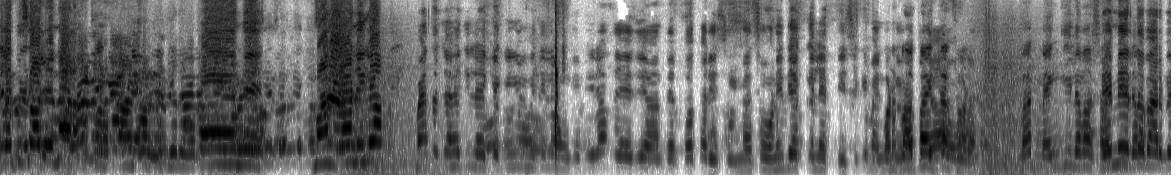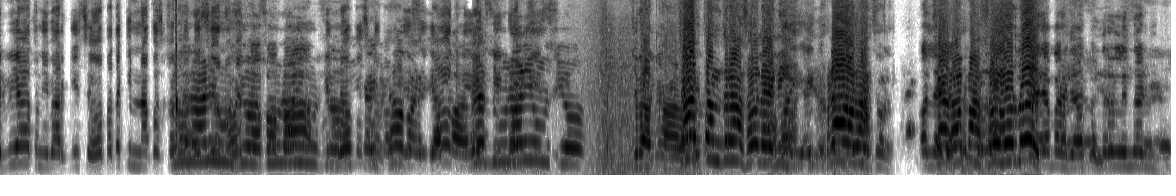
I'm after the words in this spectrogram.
ਤੇ ਤੂੰ ਸਾਡੇ ਨਾਲ ਐਵੇਂ ਮੰਨਦਾ ਨਹੀਂਗਾ ਮੈਂ ਤਾਂ ਚਾਹੇ ਜੀ ਲੈ ਕੇ ਗਈ ਉਹ ਜੀ ਲਾਉਂਗੀ ਵੀਰਾ ਤੇ ਜੇ ਆਂ ਤੇਰੇ ਤੋਂ ਕਰੀ ਸੀ ਮੈਂ ਸੋਹਣੀ ਦੇਖ ਕੇ ਲੈਤੀ ਸੀ ਕਿ ਮੈਨੂੰ ਹੁਣ ਬਾਬਾ ਇੱਧਰ ਸੁਣ। ਮੈਂ ਮਹਿੰਗੀ ਲਵਾਂ ਸਸਤੀ ਮੇਰੇ ਤਾਂ। ਬਾਰ ਫਿਰ ਵੀ ਹੱਥ ਨਹੀਂ ਵਰਗੀ ਸੀ ਉਹ ਪਤਾ ਕਿੰਨਾ ਕੁਛ ਕਰ ਸੁਣ ਵਾਲੀ ਊਂ ਸਿਓ, ਸੁਣ ਵਾਲੀ ਊਂ ਸਿਓ, ਕੈਂਠਾ ਬਣ ਗਿਆ ਭਾਵੇਂ। ਸੂਣ ਵਾਲੀ ਹੁਣ ਸਿਓ। ਜਵਾਖਾਂ ਚੱਲ 1500 ਲੈ ਲਈ। ਸੁਣ। ਉਹ ਲੈ ਜਾ ਚੱਲ 500 ਹੋਰ ਦੇ। ਲੈ ਜਾ, ਮੈਂ ਜਾ 15 ਲੈਂਦਾ ਨਹੀਂ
